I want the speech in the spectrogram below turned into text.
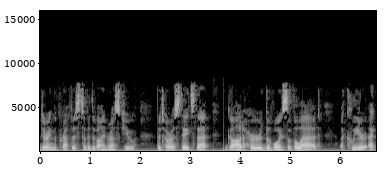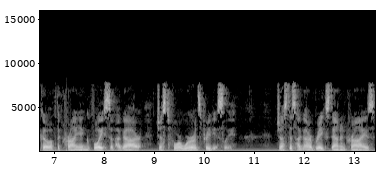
During the preface to the divine rescue, the Torah states that God heard the voice of the lad, a clear echo of the crying voice of Hagar just four words previously. Just as Hagar breaks down and cries,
